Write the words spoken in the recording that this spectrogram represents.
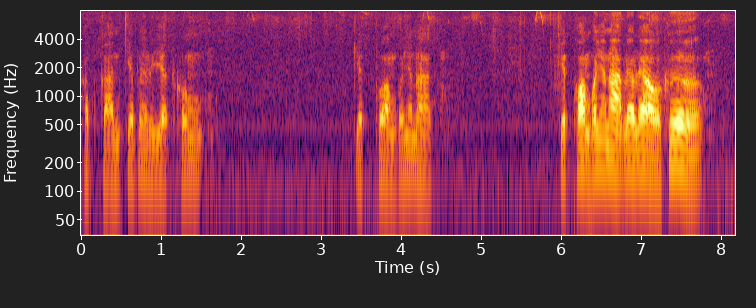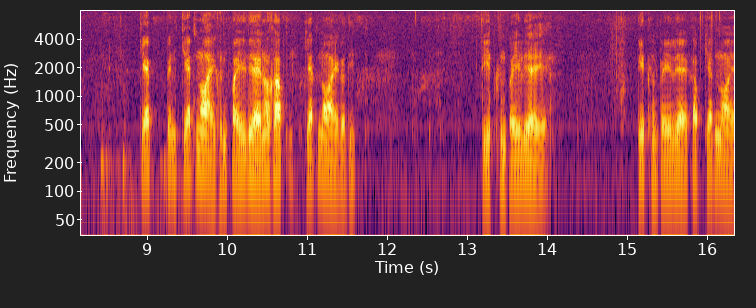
ครับการเก็บรายละเอียดของเก็บทองพญานาค เก็ดทองพญานาคแล้วแล้วก็คือเก็บเป็นเก็ดน้อยขึ้นไปเรื่อยเนาะครับเก็ดน้อยก็ติดติดขึ้นไปเรื่อยติดขึ้นไปเรื่อยครับเก็ดน้อย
